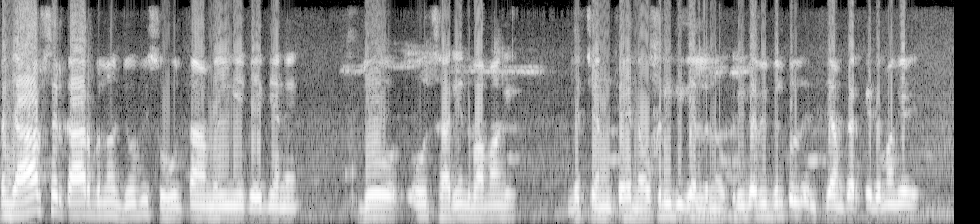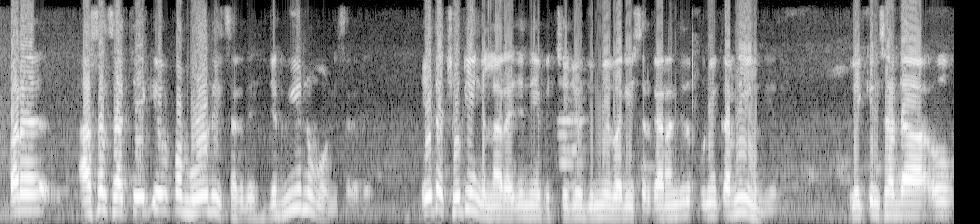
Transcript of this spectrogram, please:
ਪੰਜਾਬ ਸਰਕਾਰ ਵੱਲੋਂ ਜੋ ਵੀ ਸਹੂਲਤਾਂ ਮਿਲਣੀਆਂ ਚਾਹੀਦੀਆਂ ਨੇ, ਜੋ ਉਹ ਸਾਰੀਆਂ ਦਵਾਵਾਂਗੇ, ਬੱਚਿਆਂ ਨੂੰ ਚਾਹੇ ਨੌਕਰੀ ਦੀ ਗੱਲ, ਨੌਕਰੀ ਦਾ ਵੀ ਬਿਲਕੁਲ ਇੰਤਜ਼ਾਮ ਕਰਕੇ ਦੇਵਾਂਗੇ। ਪਰ ਅਸਲ ਸੱਚ ਇਹ ਕਿ ਉਹ ਆਪਾਂ ਮੋੜ ਨਹੀਂ ਸਕਦੇ, ਜਗਵੀਰ ਨੂੰ ਮੋੜ ਨਹੀਂ ਸਕਦੇ। ਇਹ ਤਾਂ ਛੋਟੀਆਂ ਗੱਲਾਂ ਰਹਿ ਜਾਂਦੀਆਂ ਪਿੱਛੇ, ਜੋ ਜ਼ਿੰਮੇਵਾਰੀਆਂ ਸਰਕਾਰਾਂ ਦੀਆਂ ਤਾਂ ਪੂਰੀਆਂ ਕਰਨੀਆਂ ਹੁੰਦੀਆਂ ਨੇ। ਲੇਕਿਨ ਸਾਡਾ ਉਹ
